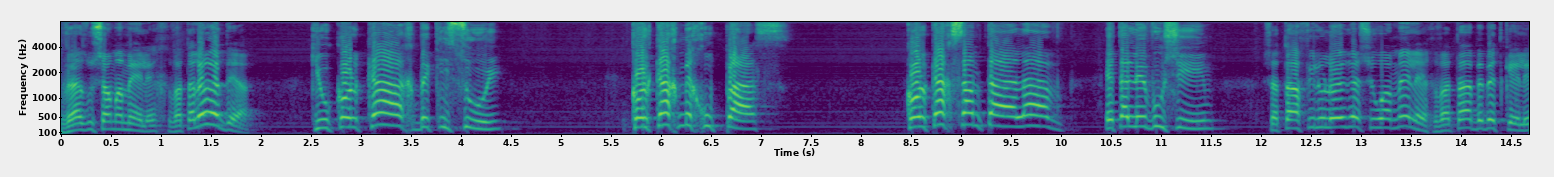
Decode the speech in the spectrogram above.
ואז הוא שם המלך, ואתה לא יודע, כי הוא כל כך בכיסוי, כל כך מחופש, כל כך שמת עליו את הלבושים, שאתה אפילו לא יודע שהוא המלך, ואתה בבית כלא,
